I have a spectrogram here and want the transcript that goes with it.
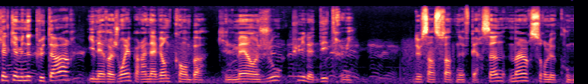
Quelques minutes plus tard, il est rejoint par un avion de combat qu'il met en joue puis le détruit. 269 personnes meurent sur le coup.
